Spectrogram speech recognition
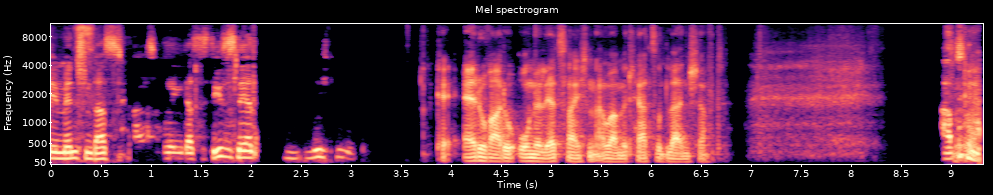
Den Menschen das beizubringen, dass es dieses Leerzeichen nicht. Okay, Eldorado ohne Leerzeichen, aber mit Herz und Leidenschaft. Absolut.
